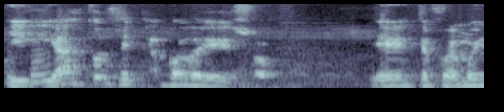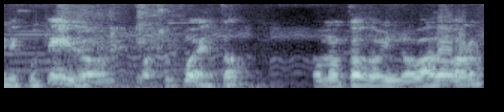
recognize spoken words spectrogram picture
Y, y Astor se encargó de eso. Este fue muy discutido, por supuesto, como todo innovador,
